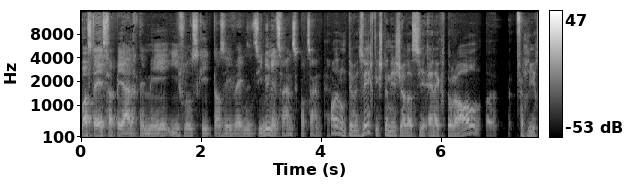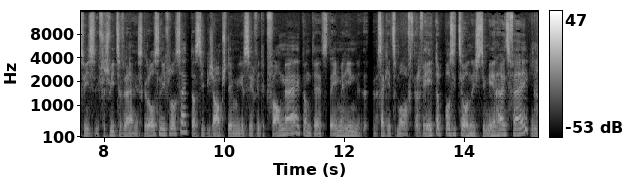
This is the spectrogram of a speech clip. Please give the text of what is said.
was der SVP eigentlich dann mehr Einfluss gibt, als wenn sie 29 Prozent hat. Und das Wichtigste ist ja, dass sie elektoral äh, vergleichsweise für Schweizer Verhältnisse grossen Einfluss hat, dass sie bei Abstimmungen sich wieder gefangen hat und jetzt immerhin, sage jetzt mal, auf der Veto-Position ist sie mehrheitsfähig. Mhm.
